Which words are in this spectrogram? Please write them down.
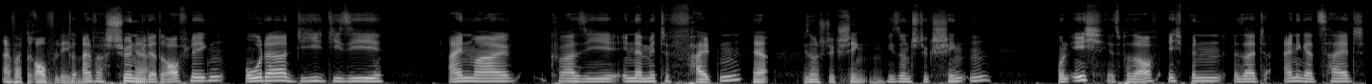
Einfach drauflegen. einfach schön Ja. wieder drauflegen. Oder die, die sie einmal quasi in der Mitte falten, Wie so ein Stück Schinken. wie so ein Stück Schinken. Und ich, jetzt pass auf, ich bin seit einiger Zeit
